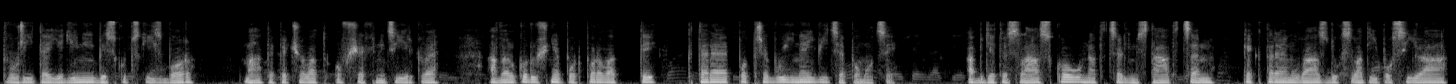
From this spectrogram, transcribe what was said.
tvoříte jediný biskupský sbor, máte pečovat o všechny církve a velkodušně podporovat ty, které potřebují nejvíce pomoci. A bděte s láskou nad celým státcem, ke kterému vás Duch Svatý posílá,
